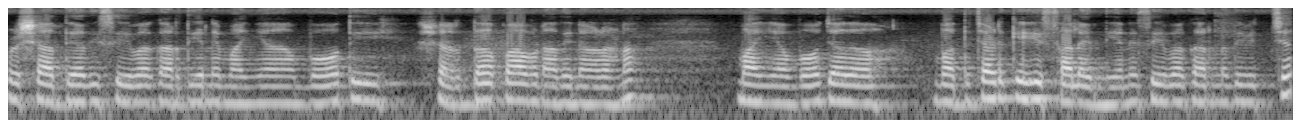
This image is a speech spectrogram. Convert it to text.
ਪ੍ਰਸ਼ਾਦਿਆਂ ਦੀ ਸੇਵਾ ਕਰਦੀਆਂ ਨੇ ਮਾਈਆਂ, ਬਹੁਤ ਹੀ ਸ਼ਰਧਾ ਭਾਵਨਾ ਦੇ ਨਾਲ, ਹਨਾ? ਮਾਈਆਂ ਬਹੁਤ ਜ਼ਿਆਦਾ ਵੱਧ ਚੜ ਕੇ ਹਿੱਸਾ ਲੈਂਦੀਆਂ ਨੇ ਸੇਵਾ ਕਰਨ ਦੇ ਵਿੱਚ।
